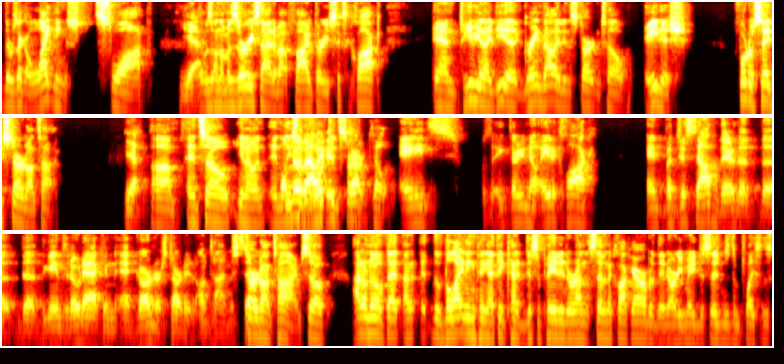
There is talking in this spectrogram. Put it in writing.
there was like a lightning swath Yeah. that was on the Missouri side about five thirty six o'clock. And to give you an idea, Grain Valley didn't start until eight ish. Fort Osage started on time. yeah. Um, and so, you know, and, and Well, Lisa Mill Valley didn't start till eight. Was it eight thirty? No, eight o'clock. And but just south of there, the the the, the games at ODAC and at Gardner started on time. start on time. So I don't know if that uh, the, the lightning thing I think kind of dissipated around the seven o'clock hour, but they'd already made decisions in places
